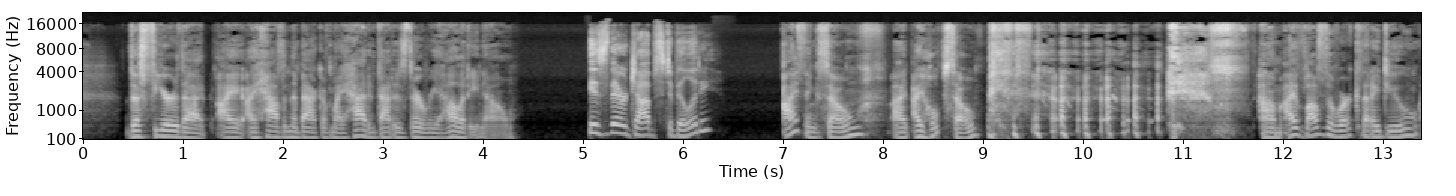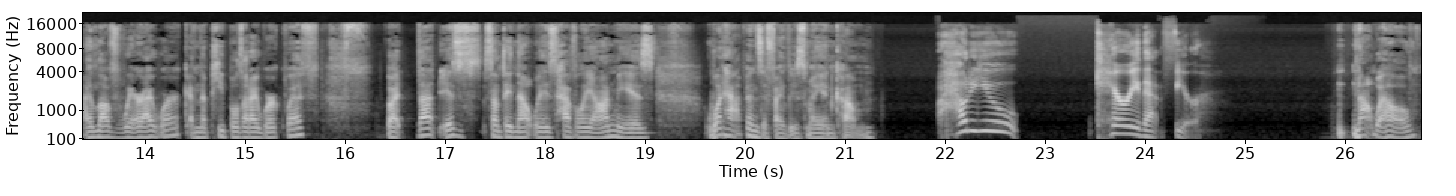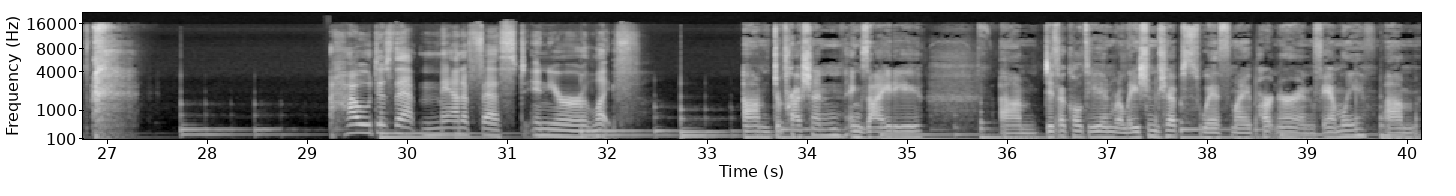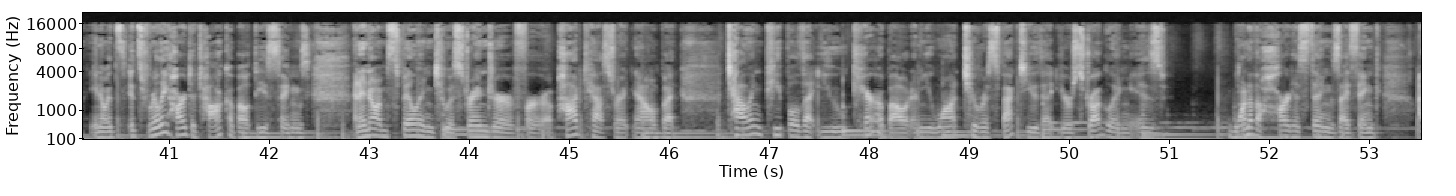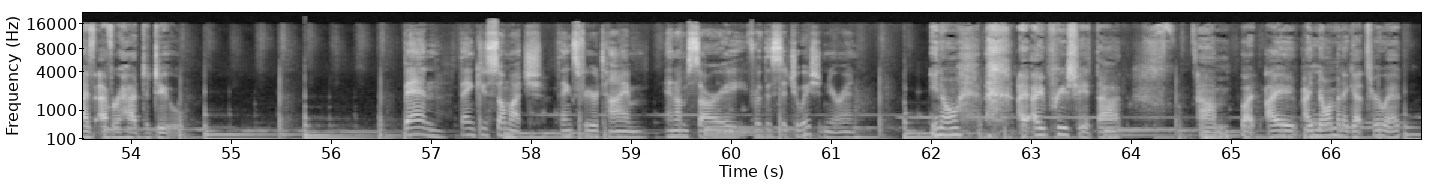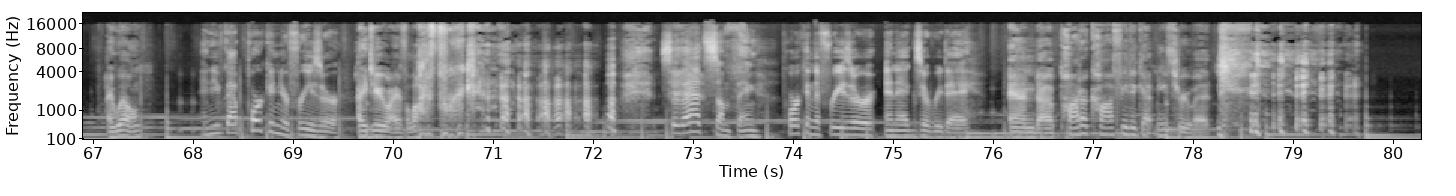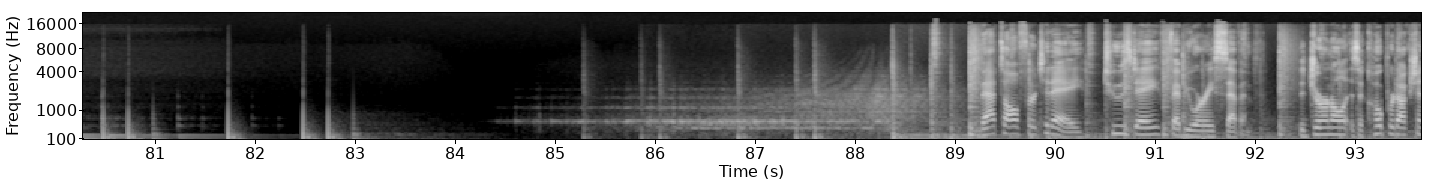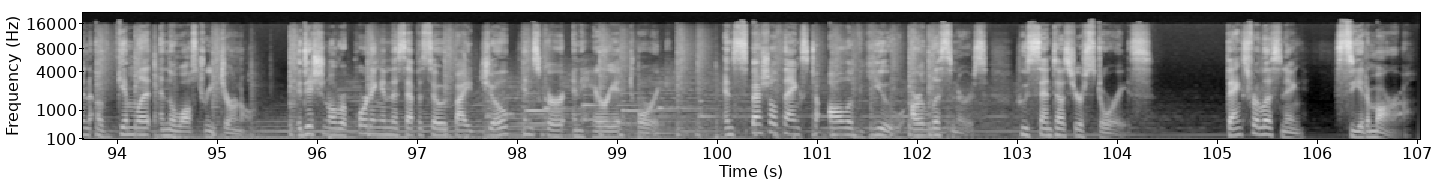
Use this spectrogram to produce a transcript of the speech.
the fear that I, I have in the back of my head. That is their reality now. Is there job stability? I think so. I, I hope so. um, I love the work that I do. I love where I work and the people that I work with. But that is something that weighs heavily on me is what happens if I lose my income? How do you carry that fear? Not well. How does that manifest in your life? Um, depression, anxiety. um, difficulty in relationships with my partner and family. Um, you know, it's it's really hard to talk about these things, and I know I'm spilling to a stranger for a podcast right now, but telling people that you care about and you want to respect you that you're struggling is one of the hardest things I think I've ever had to do. Ben, thank you so much. Thanks for your time, and I'm sorry for the situation you're in. You know, I, I appreciate that. Um, but I, I know I'm going to get through it. I will. And you've got pork in your freezer. I do. I have a lot of pork. so that's something. Pork in the freezer and eggs every day. And a pot of coffee to get me through it. That's all for today, Tuesday, February 7th. The Journal is a co production of Gimlet and the Wall Street Journal. Additional reporting in this episode by Joe Pinsker and Harriet Torry. And special thanks to all of you, our listeners, who sent us your stories. Thanks for listening. See you tomorrow.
